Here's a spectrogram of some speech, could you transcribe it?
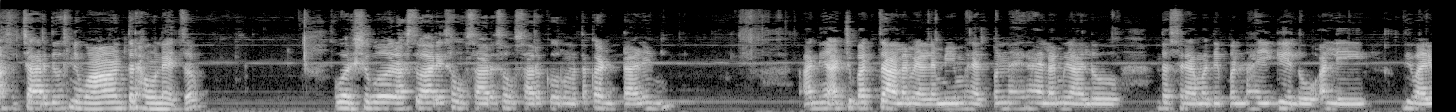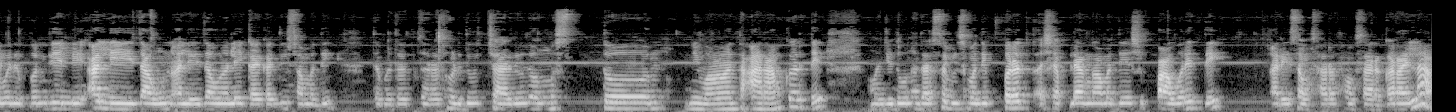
असं चार दिवस निवांत राहून यायचं. वर्षभर असं अरे संसार संसार करून आता कंटाळले मी. आणि अजिबात जायला मिळालं मी म्हणत पण नाही राहायला मिळालं. दसऱ्यामध्ये पण नाही गेलो आले. दिवाळीमध्ये पण गेले आले जाऊन आले. जाऊन आले एका एका दिवसामध्ये. त्यामुळे जरा थोडे दिवस चार दिवस जाऊन मस्त निवांत आराम करते. म्हणजे दोन हजार सव्वीसमध्ये परत अशी आपल्या अंगामध्ये अशी पावर येते. अरे संसार संसार करायला.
